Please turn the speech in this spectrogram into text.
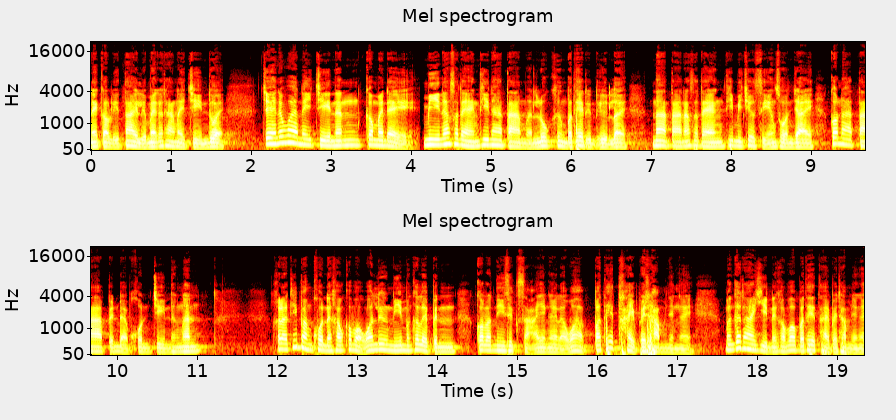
ในเกาหลีใต้หรือแม้กระทั่งในจีนด้วยจะเห็นได้ว่าในจีนนั้นก็ไม่ได้มีนักแสดงที่หน้าตาเหมือนลูกครึ่งประเทศอื่นๆเลย หน้าตานักแสดงที่มีชื่อเสียงส่วนใหญ่ ก็หน้าตาเป็นแบบคนจีนทั้งนั้น ขณะที่บางคนนะครับก็บอกว่าเรื่องนี้มันก็เลยเป็นกรณีศึกษาอย่างไงแหละว่าประเทศไทยไปทำยังไง มันก็น่าคิดนะครับว่าประเทศไทยไปทำยังไง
